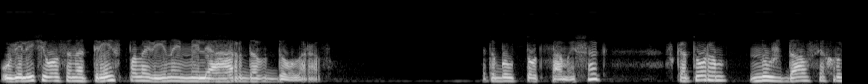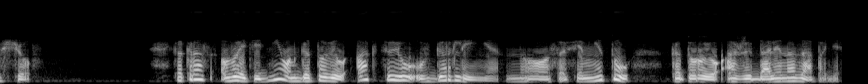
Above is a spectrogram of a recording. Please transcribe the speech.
увеличивался на 3,5 миллиардов долларов. Это был тот самый шаг, котором нуждался Хрущев. Как раз в эти дни он готовил акцию в Берлине, но совсем не ту, которую ожидали на Западе.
